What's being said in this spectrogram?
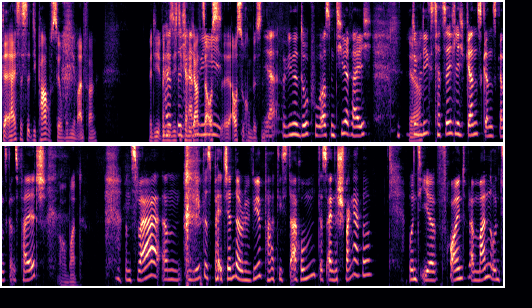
da heißt es die Paarungszeremonie am Anfang. Wenn die, wenn die sich die Kandidaten so wie- aus, äh, aussuchen müssen. Ja, wie eine Doku aus dem Tierreich. Ja. Du liegst tatsächlich ganz, ganz, ganz, ganz falsch. Oh Mann. Und zwar ähm, geht es bei Gender Reveal Partys darum, dass eine Schwangere und ihr Freund oder Mann und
